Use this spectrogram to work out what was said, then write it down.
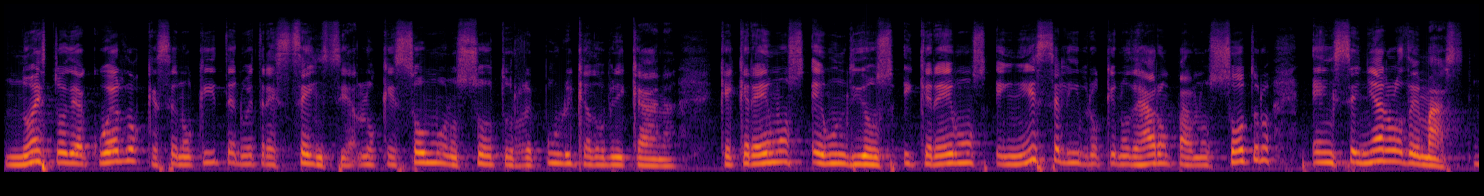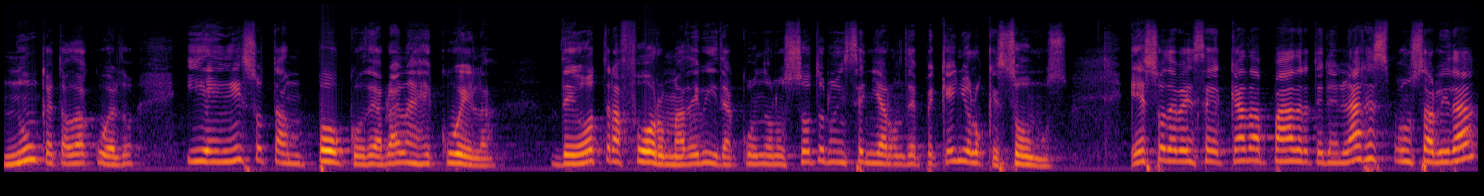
no estoy de acuerdo que se nos quite nuestra esencia, lo que somos nosotros, República Dominicana, que creemos en un Dios y creemos en ese libro que nos dejaron para nosotros enseñar a los demás. Nunca he estado de acuerdo. Y en eso tampoco de hablar en las escuelas de otra forma de vida, cuando nosotros nos enseñaron de pequeño lo que somos. Eso debe ser cada padre tener la responsabilidad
